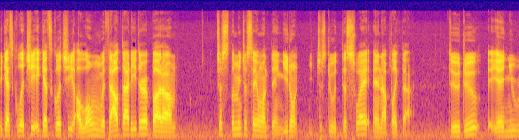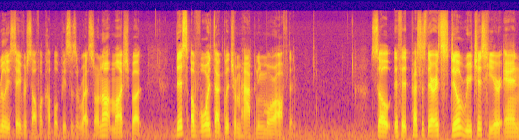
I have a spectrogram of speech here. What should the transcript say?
it gets glitchy. It gets glitchy alone without that either, but um, just let me just say one thing. You don't you just do it this way and up like that do do, and you really save yourself a couple pieces of rest. redstone. Not much, but this avoids that glitch from happening more often. So if it presses there, it still reaches here, and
